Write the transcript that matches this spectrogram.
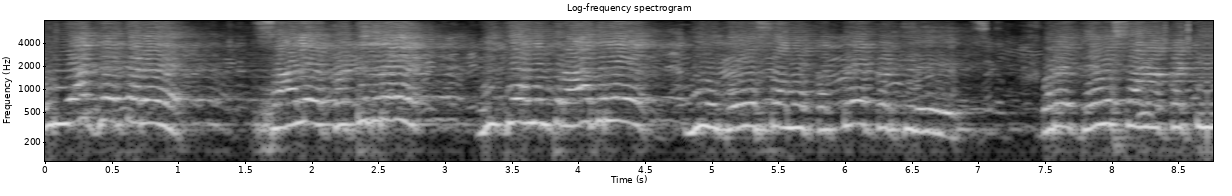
ಅವ್ರು ಯಾಕೆ ಹೇಳ್ತಾರೆ, ಶಾಲೆ ಕಟ್ಟಿದ್ರೆ ವಿದ್ಯಾವಂತರಾದ್ರೆ ನೀವು ದೇವಸ್ಥಾನ ಕಟ್ಟೇ ಕಟ್ತೀರಿ. ಬರೀ ದೇವಸ್ಥಾನ ಕಟ್ಟಿ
